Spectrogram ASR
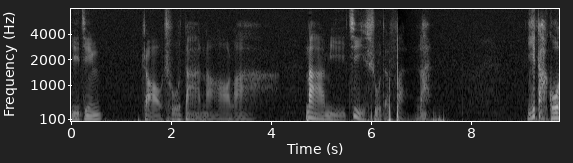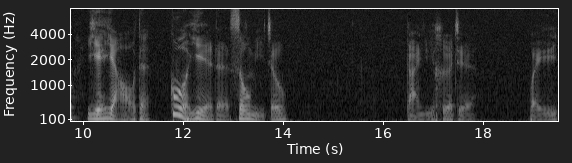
已经找出大脑啦。纳米技术的泛滥，一大锅爷爷熬的过夜的馊米粥，敢于喝者，为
